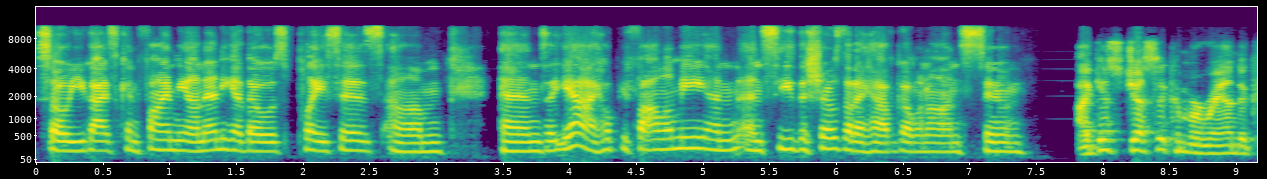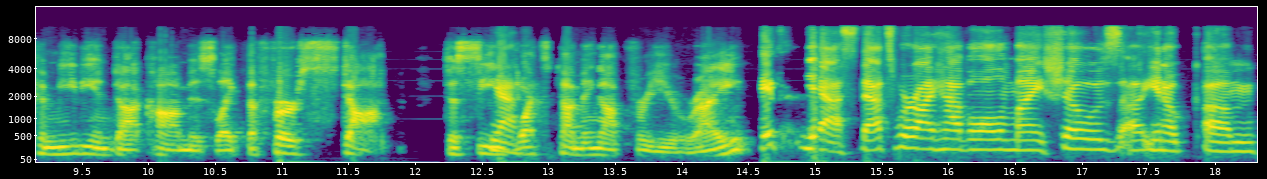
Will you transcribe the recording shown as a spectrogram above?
So you guys can find me on any of those places. Um, and uh, yeah, I hope you follow me and, and see the shows that I have going on soon. I guess Jessica Miranda comedian.com is like the first stop to see Yeah. what's coming up for you, right? It's yes, that's where I have all of my shows, uh, you know, um,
